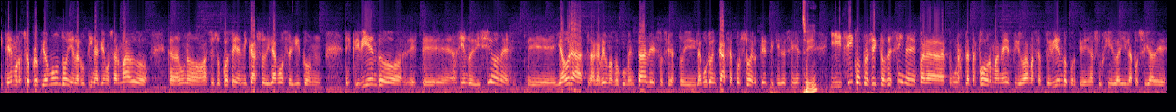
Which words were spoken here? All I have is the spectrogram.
y tenemos nuestro propio mundo y en la rutina que hemos armado cada uno hace sus cosas y en mi caso digamos seguir con escribiendo este haciendo ediciones eh, y ahora agarré unos documentales o sea estoy laburo en casa por suerte te quiero decir Sí. y sí, con proyectos de cine para unas plataformas, Netflix Amazon estoy viendo porque ha surgido ahí la posibilidad de,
